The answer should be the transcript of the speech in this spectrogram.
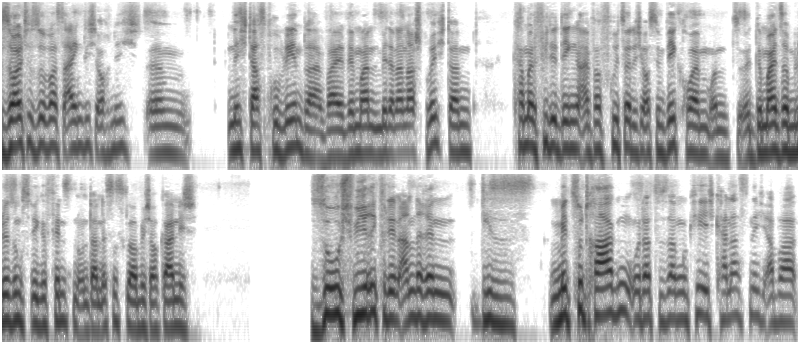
sollte sowas eigentlich auch nicht, ähm, nicht das Problem sein, weil wenn man miteinander spricht, dann kann man viele Dinge einfach frühzeitig aus dem Weg räumen und äh, gemeinsame Lösungswege finden und dann ist es, glaube ich, auch gar nicht so schwierig für den anderen, dieses mitzutragen oder zu sagen, okay, ich kann das nicht, aber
